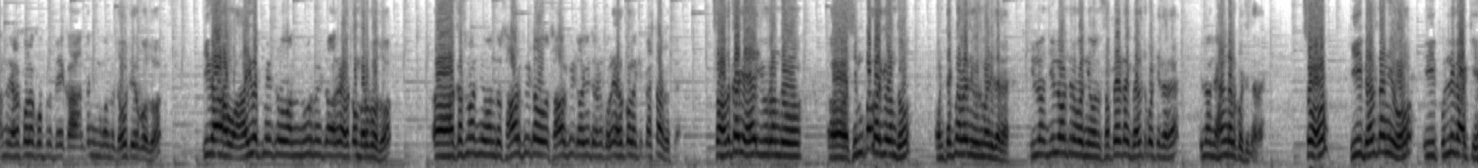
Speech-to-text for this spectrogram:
ಅಂದರೆ ಎಳ್ಕೊಳ್ಳೋಕೆ ಒಬ್ರು ಬೇಕಾ ಅಂತ ನಿಮ್ಗೊಂದು ಡೌಟ್ ಇರ್ಬೋದು. ಈಗ ಐವತ್ತು ಮೀಟ್ರ್ ಒಂದು ನೂರು ಮೀಟ್ರ್ ಆದರೆ ಎಳ್ಕೊಂಡು ಬರ್ಬೋದು. ಅಕಸ್ಮಾತ್ ನೀವು ಒಂದು ಸಾವಿರ ಫೀಟ್ ಸಾವಿರ ಫೀಟ್ ಹೋಗಿದ್ರೆ ಅನ್ಕೊಳ್ಳಿ, ಎಳ್ಕೊಳ್ಳೋಕೆ ಕಷ್ಟ ಆಗುತ್ತೆ. ಸೊ ಅದಕ್ಕಾಗಿ ಇವರೊಂದು ಸಿಂಪಲ್ ಆಗಿ ಒಂದು ಒಂದು ಟೆಕ್ನಾಲಜಿ ಯೂಸ್ ಮಾಡಿದ್ದಾರೆ. ಇಲ್ಲೊಂದು, ಇಲ್ಲಿ ನೋಡ್ತಿರ್ಬೋದು ನೀವು ಒಂದು ಸಪ್ರೇಟಾಗಿ ಬೆಲ್ಟ್ ಕೊಟ್ಟಿದ್ದಾರೆ, ಇಲ್ಲೊಂದು ಹ್ಯಾಂಡಲ್ ಕೊಟ್ಟಿದ್ದಾರೆ. ಸೊ ಈ ಬೆಲ್ಟ್ನ ನೀವು ಈ ಪುಲ್ಲಿಗೆ ಹಾಕಿ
